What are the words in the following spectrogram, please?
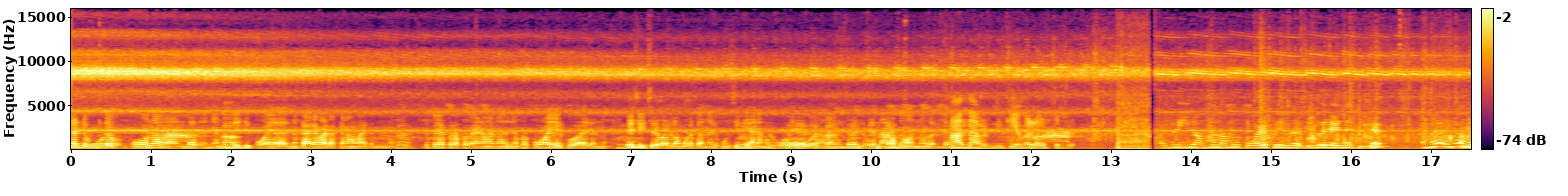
രണ്ടും കൂടെ പോന്ന കണ്ടത് ഞാൻ വില്ലേജിൽ പോയതായിരുന്നു കരവടക്കണമായിരുന്നു. ഇത് പേപ്പറൊക്കെ വേണമെന്ന് അതിനൊക്കെ പോയേക്കുമായിരുന്നു ചേച്ചി ഇച്ചിരി വെള്ളം കൂടെ തന്നിട്ട് കുടിച്ചിട്ട് ഞാൻ അങ്ങ് പോയേക്കാം ഇത്രയും ദൂരം നടന്നു വന്നതല്ലേ? വെള്ളം എടുത്തിട്ട് അത് ഈ അമ്മ നമ്മൾ പോയപ്പോൾ ഇരുന്നത് ഇതുവരെ എഴുന്നേറ്റില്ലേ അമ്മ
